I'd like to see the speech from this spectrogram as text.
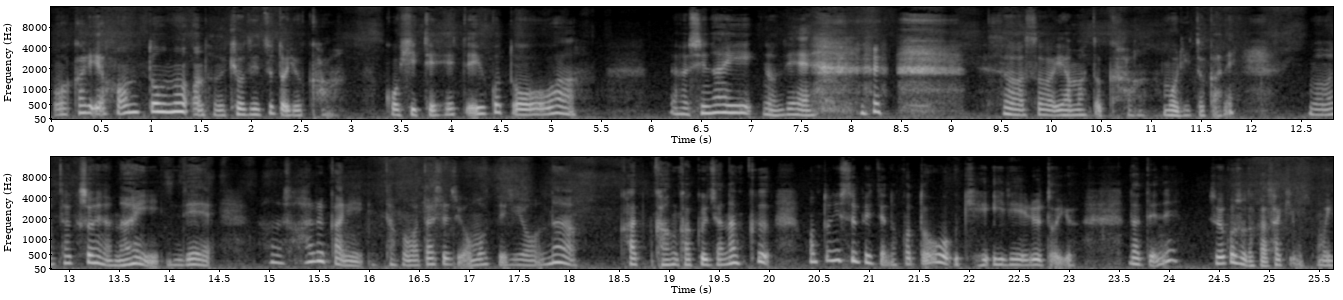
分かり本当のあの拒絶というかこう否定っていうことはしないので そうそう山とか森とかね。もう全くそういうのはないんではるかに多分私たちが思っているような感覚じゃなく本当に全てのことを受け入れるという。だってねそれこそだからさっきも言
